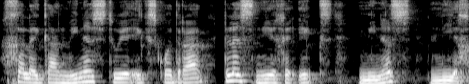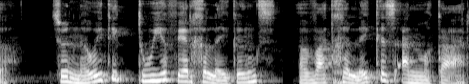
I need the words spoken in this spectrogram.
gelyk aan minus 2x kwadraat plus 9x minus 9. So nou het ek twee vergelykings wat gelyk is aan mekaar.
